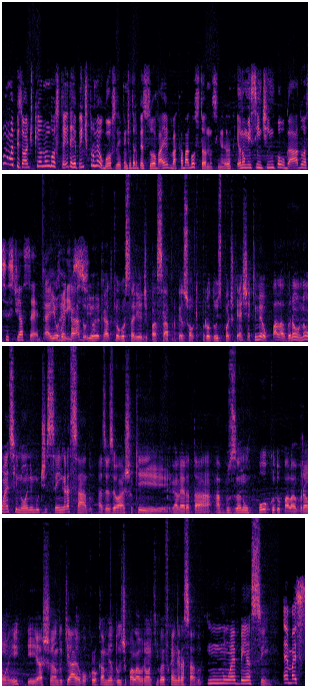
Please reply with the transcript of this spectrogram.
Um episódio que eu não gostei, de repente, pro meu gosto, de repente outra pessoa vai, vai acabar gostando, assim. Eu, eu não me senti empolgado a assistir a série. É, e o recado, e o recado que eu gostaria de passar passar pro pessoal que produz podcast é que, meu, palavrão não é sinônimo de ser engraçado. Às vezes eu acho que a galera tá abusando um pouco do palavrão aí e achando que, ah, eu vou colocar meia dúzia de palavrão aqui vai ficar engraçado. Não é bem assim. É, mas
